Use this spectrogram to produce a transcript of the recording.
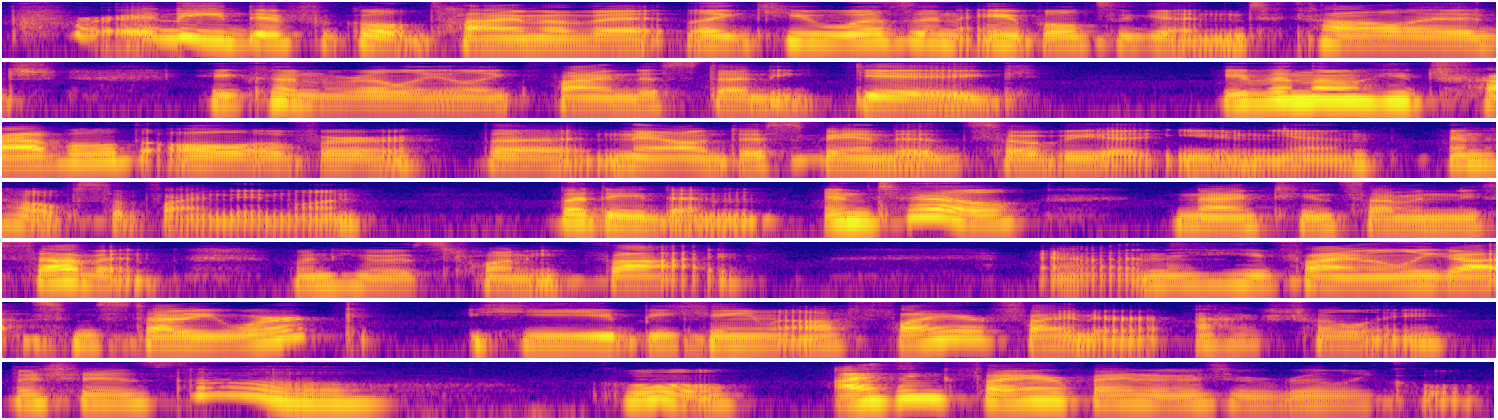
pretty difficult time of it. Like he wasn't able to get into college. He couldn't really like find a steady gig. even though he traveled all over the now disbanded Soviet Union in hopes of finding one. But he didn't until 1977 when he was 25. And he finally got some steady work. He became a firefighter, actually, which is Oh. cool. I think firefighters are really cool.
